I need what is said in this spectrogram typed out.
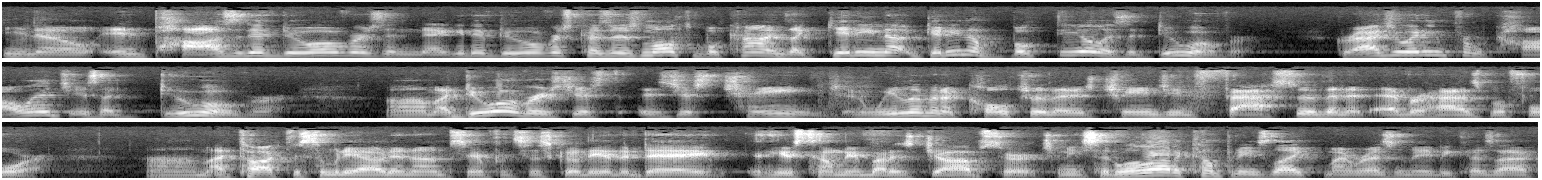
you know, in positive do-overs and negative do-overs because there's multiple kinds. Like getting a getting a book deal is a do-over. Graduating from college is a do-over. Um, a do-over is just is just change, and we live in a culture that is changing faster than it ever has before. Um, I talked to somebody out in um, San Francisco the other day, and he was telling me about his job search. And he said, "Well, a lot of companies like my resume because I,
